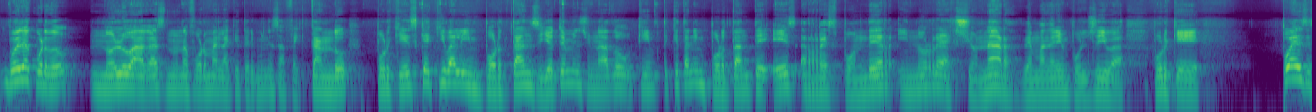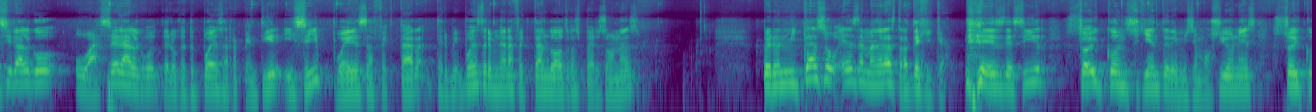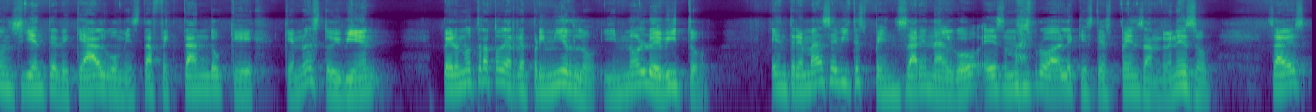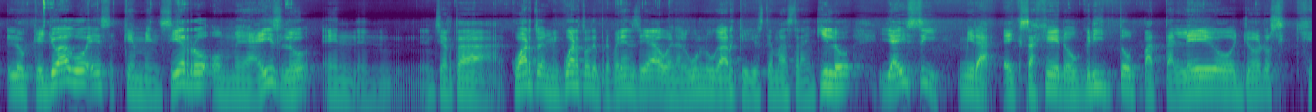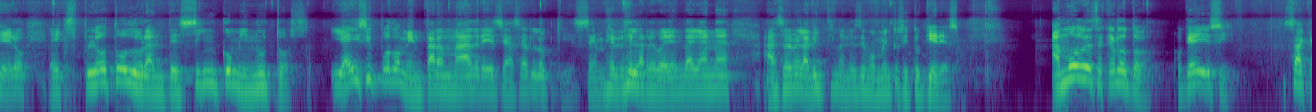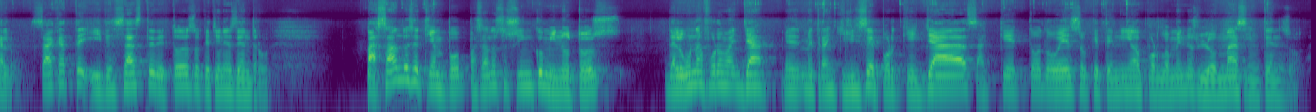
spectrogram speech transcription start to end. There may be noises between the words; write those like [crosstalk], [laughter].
voy de acuerdo, no lo hagas en una forma en la que termines afectando, porque es que aquí va la importancia. Yo te he mencionado qué, tan importante es responder y no reaccionar de manera impulsiva, porque puedes decir algo o hacer algo de lo que te puedes arrepentir y sí, puedes afectar, puedes terminar afectando a otras personas. Pero en mi caso es de manera estratégica, [laughs] es decir, soy consciente de mis emociones, soy consciente de que algo me está afectando, que, que no estoy bien, pero no trato de reprimirlo y no lo evito. Entre más evites pensar en algo, es más probable que estés pensando en eso. ¿Sabes? Lo que yo hago es que me encierro o me aíslo en, cierta cuarto, en mi cuarto de preferencia o en algún lugar que yo esté más tranquilo. Y ahí sí, mira, exagero, grito, pataleo, lloro si quiero, exploto durante cinco minutos. Y ahí sí puedo mentar a madres y hacer lo que se me dé la reverenda gana, hacerme la víctima en ese momento si tú quieres. A modo de sacarlo todo, ¿ok? Sí, sácalo, sácate y deshazte de todo eso que tienes dentro. Pasando ese tiempo, pasando esos cinco minutos, de alguna forma ya me, tranquilicé porque ya saqué todo eso que tenía, o por lo menos lo más intenso.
